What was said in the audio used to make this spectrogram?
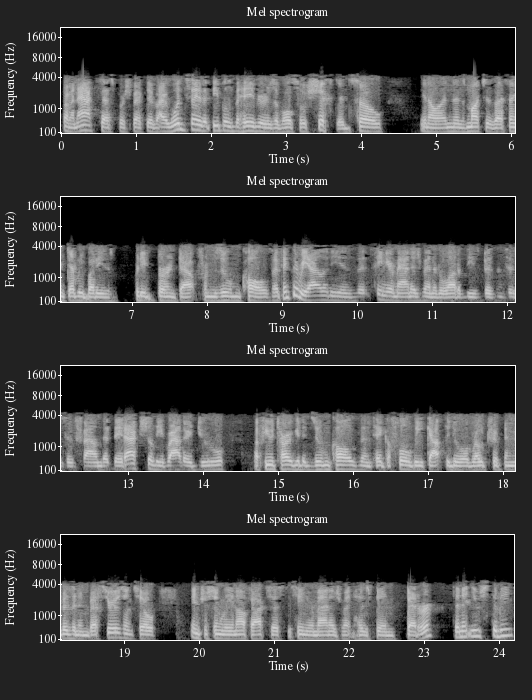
from an access perspective, I would say that people's behaviors have also shifted. So, you know, and as much as I think everybody's pretty burnt out from Zoom calls, I think the reality is that senior management at a lot of these businesses have found that they'd actually rather do a few targeted Zoom calls than take a full week out to do a road trip and visit investors. And so, interestingly enough, access to senior management has been better than it used to be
